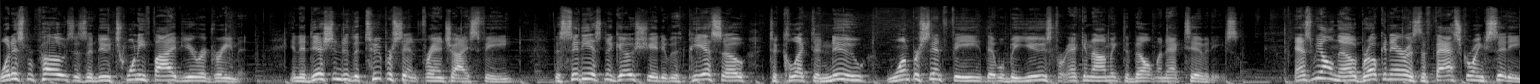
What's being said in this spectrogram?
What is proposed is a new 25 year agreement. In addition to the 2% franchise fee, the city has negotiated with PSO to collect a new 1% fee that will be used for economic development activities. As we all know, Broken Arrow is a fast growing city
